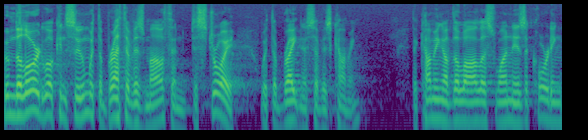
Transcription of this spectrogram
whom the Lord will consume with the breath of his mouth and destroy with the brightness of his coming. The coming of the lawless one is according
